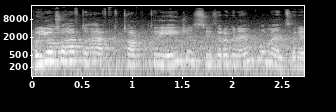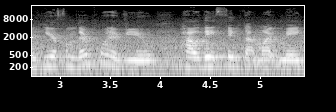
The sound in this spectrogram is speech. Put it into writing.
But you also have to have to talk to the agencies that are going to implement it and hear from their point of view how they think that might make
